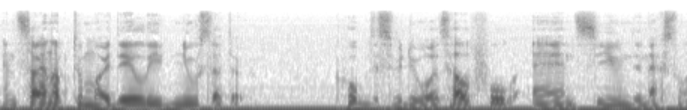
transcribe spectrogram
and sign up to my daily newsletter. Hope this video was helpful and see you in the next one.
